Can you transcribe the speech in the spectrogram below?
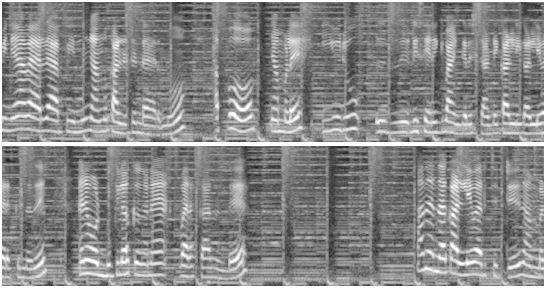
പിന്നെ ഞാൻ വേറൊരു ആപ്പിൽ നിന്ന് ഞാൻ ഒന്ന് കണ്ടിട്ടുണ്ടായിരുന്നു. അപ്പോൾ നമ്മൾ ഈ ഒരു ഡിസൈൻ എനിക്ക് ഭയങ്കര ഇഷ്ടമാണ് കള്ളി കള്ളി വരക്കുന്നത്. ഞാൻ നോട്ട്ബുക്കിലൊക്കെ ഇങ്ങനെ വരക്കാറുണ്ട്. അതെന്താ? കള്ളി വരച്ചിട്ട് നമ്മൾ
